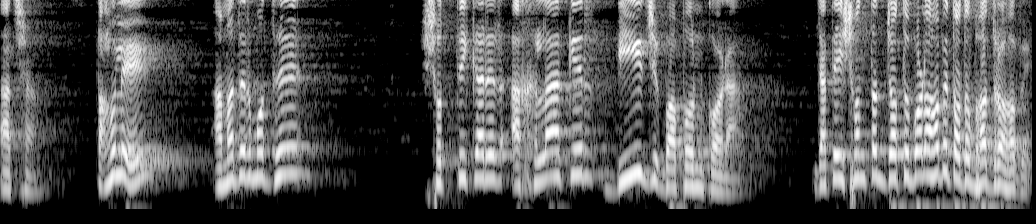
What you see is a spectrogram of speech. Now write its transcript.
আচ্ছা তাহলে আমাদের মধ্যে সত্যিকারের আখলাকের বীজ বপন করা, যাতে এই সন্তান যত বড় হবে, তত ভদ্র হবে।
